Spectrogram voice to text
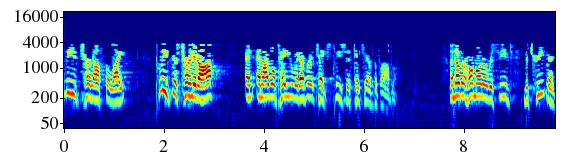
please turn off the light. Please just turn it off, and, and I will pay you whatever it takes. Please just take care of the problem. Another homeowner received the treatment,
